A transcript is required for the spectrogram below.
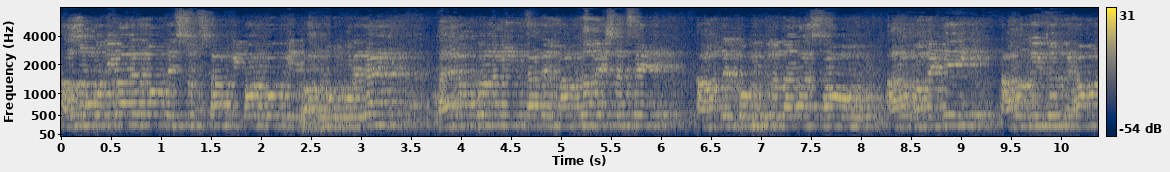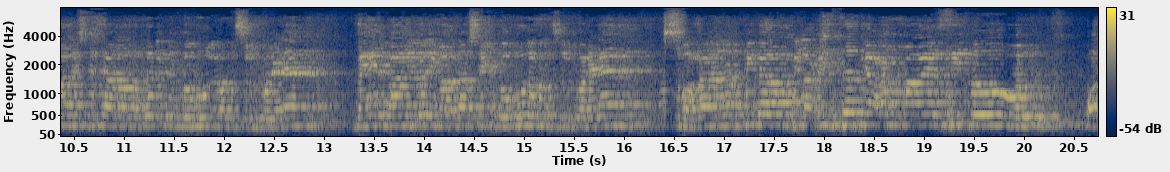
আল্লাহ পরিবারের মধ্যে সুখ শান্তি বরকত দিয়ে ভরপুর করে দেন। যাদের মাধ্যমে এসেছে। আমাদের পবিত্র দাদা সহ আরও আরও দুইজন মেহমান এসেছে, আল্লাহ তাদেরকে কবুল মঞ্জুর করে নেন। মেহেরবানি করে মাদ্রাসায় কবুল মঞ্জুর করে নেন। সুবহান আম্মা ইয়াসিফুন। ওয়া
